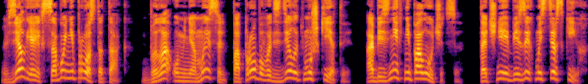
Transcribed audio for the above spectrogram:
Взял я их с собой не просто так. Была у меня мысль попробовать сделать мушкеты, а без них не получится. Точнее, без их мастерских,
